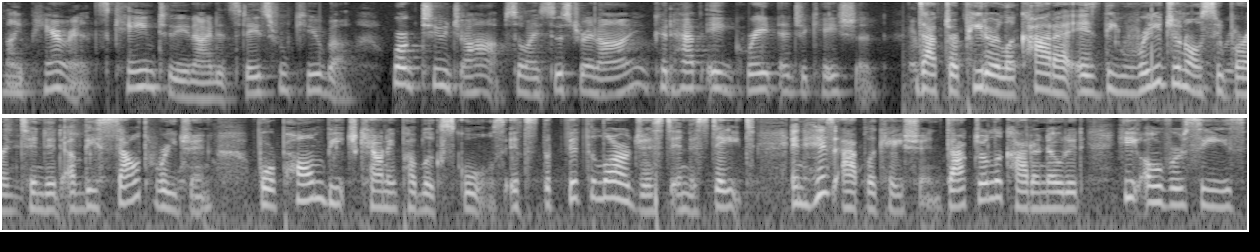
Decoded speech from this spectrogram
My parents came to the United States from Cuba, worked two jobs so my sister and I could have a great education. Dr. Peter Licata is the regional superintendent of the South Region for Palm Beach County Public Schools. It's the fifth largest in the state. In his application, Dr. Licata noted he oversees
